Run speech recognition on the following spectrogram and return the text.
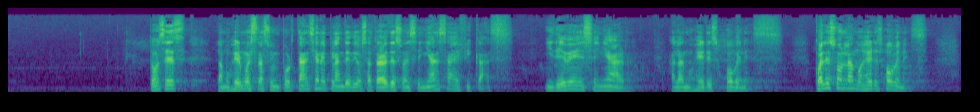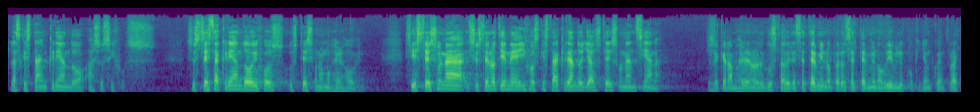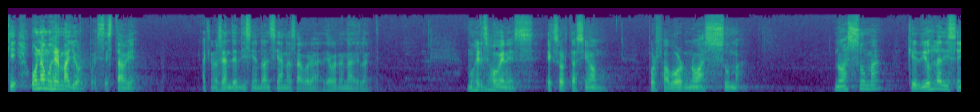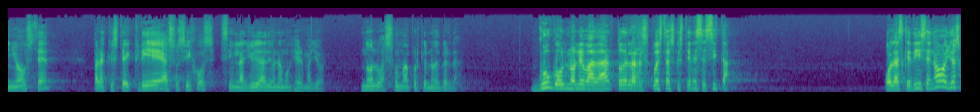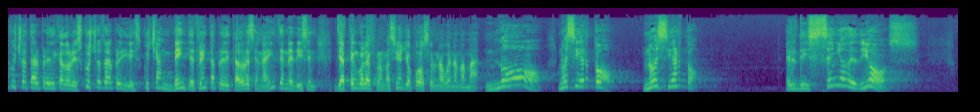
Entonces, la mujer muestra su importancia en el plan de Dios a través de su enseñanza eficaz y debe enseñar a las mujeres jóvenes ¿Cuáles son las mujeres jóvenes? Las que están criando a sus hijos. Si usted está criando hijos, usted es una mujer joven. Si usted, es una, si usted no tiene hijos que está criando, ya usted es una anciana. Yo sé que a las mujeres no les gusta oír ese término, pero es el término bíblico que yo encuentro aquí. Una mujer mayor, pues está bien. A que no se anden diciendo ancianas ahora, de ahora en adelante. Mujeres jóvenes, exhortación. Por favor, no asuma. No asuma que Dios la diseñó a usted para que usted críe a sus hijos sin la ayuda de una mujer mayor. No lo asuma porque no es verdad. Google no le va a dar todas las respuestas que usted necesita. O las que dicen, no, yo escucho a tal predicador, escucho a tal predicador, escuchan 20, 30 predicadores en la internet, dicen, ya tengo la información, yo puedo ser una buena mamá. No, no es cierto, no es cierto. El diseño de Dios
